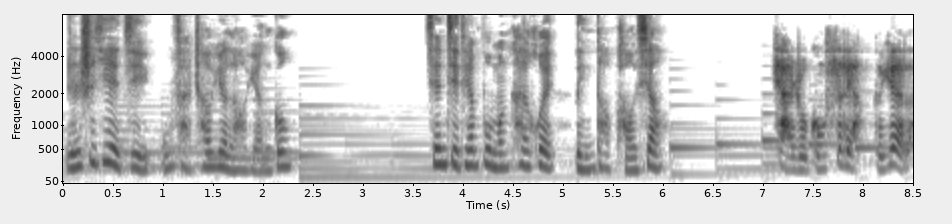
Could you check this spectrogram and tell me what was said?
仍是业绩无法超越老员工。前几天部门开会，领导咆哮：“加入公司两个月了，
